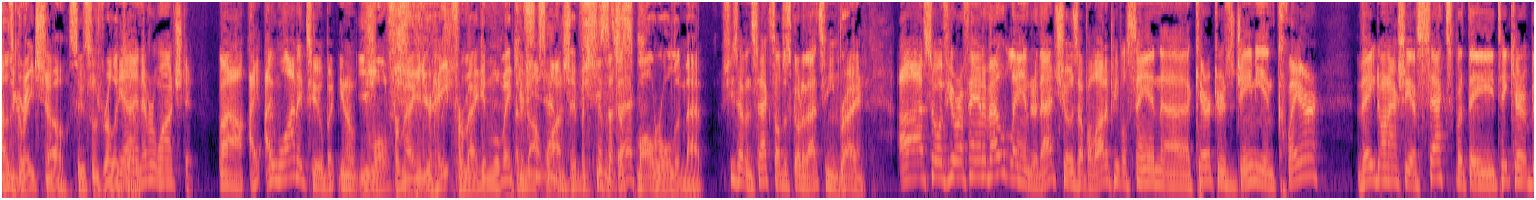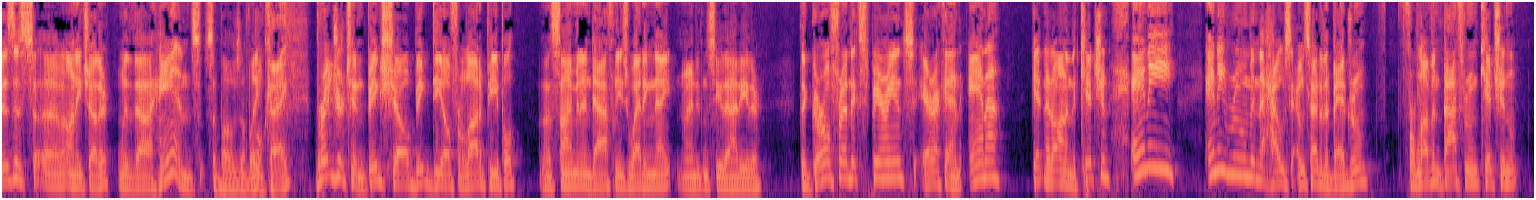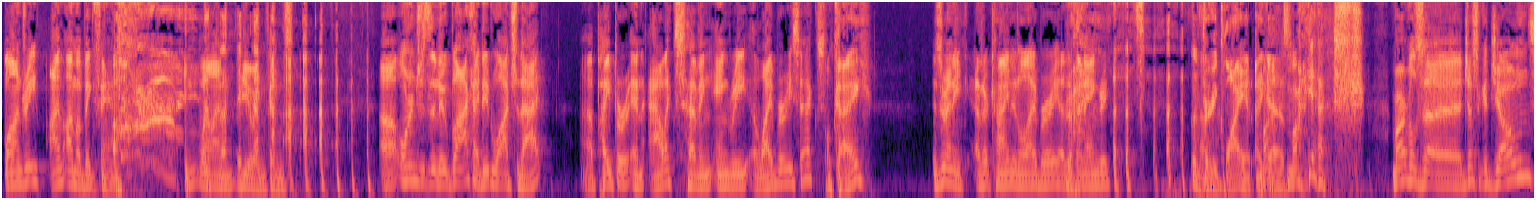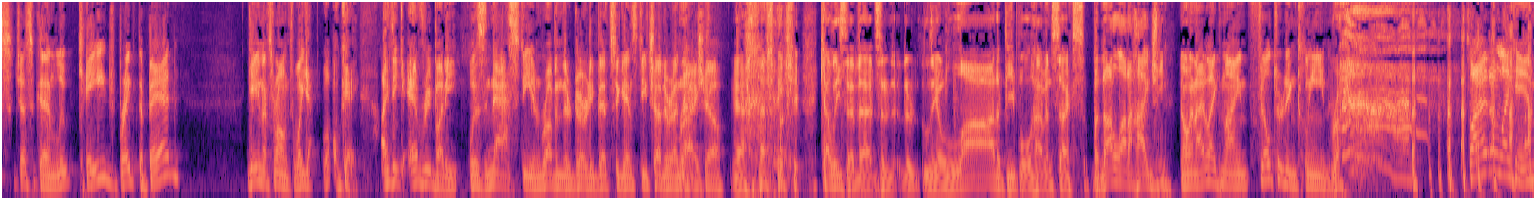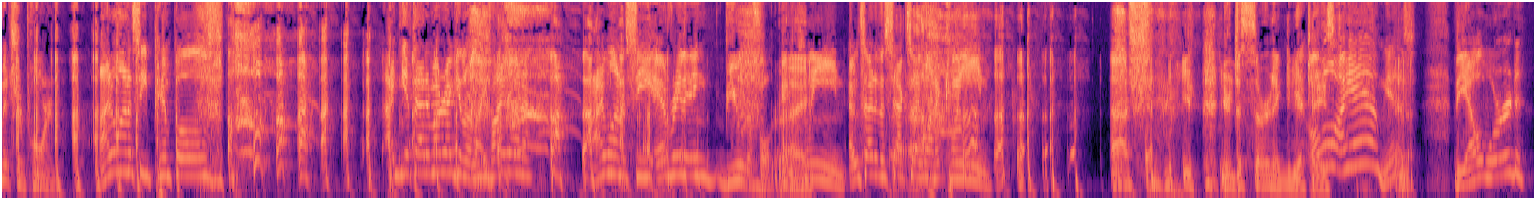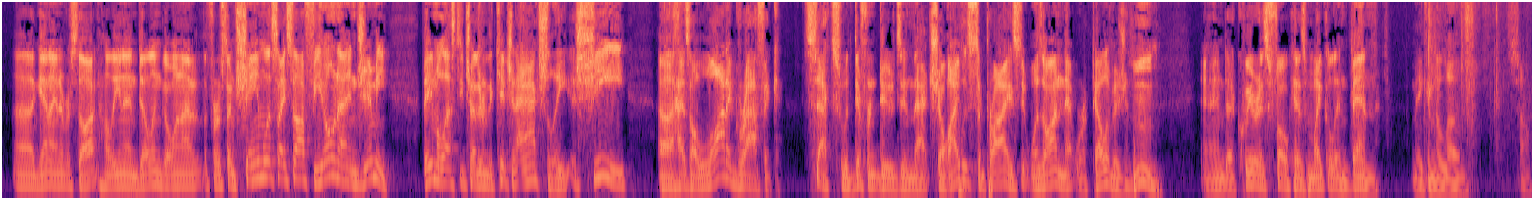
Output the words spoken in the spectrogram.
was a great show. Suits was really Yeah, good. I never watched it. Well, I, I wanted to, but you know, you won't for Meghan. Your hate for Meghan will make you not watch having- it. But she's she's such a small role in that. She's having sex. I'll just go to that scene. Right. Uh, so if you're a fan of Outlander, that shows up. A lot of people saying uh, characters Jamie and Claire, they don't actually have sex, but they take care of business uh, on each other with uh, hands, supposedly. Okay. Bridgerton, big show, big deal for a lot of people. Uh, Simon and Daphne's wedding night. I didn't see that either. The girlfriend experience, Erica and Anna getting it on in the kitchen. Any any room in the house outside of the bedroom for loving bathroom, kitchen, laundry. I'm I'm a big fan. when I'm viewing things. Uh, Orange is the New Black. I did watch that. Uh, Piper and Alex having angry library sex. Okay. Is there any other kind in a library other than angry? Very quiet, I Mar- guess. Mar- yeah. Marvel's uh, Jessica Jones, Jessica and Luke Cage break the bed. Game of Thrones. Well, yeah, well, okay. I think everybody was nasty and rubbing their dirty bits against each other on that show. Yeah, I think Kelly said that. So, there, you know, a lot of people having sex, but not a lot of hygiene. No, and I like mine filtered and clean. Right. So I don't like amateur porn. I don't want to see pimples. I can get that in my regular life. I want to. I want to see everything beautiful Right. and clean. Outside of the sex, I want it clean. Uh, you're, you're discerning in your taste. oh, I am. Yes. The L word. Uh, again, I never saw it. Helena and Dylan going on it the first time. Shameless. I saw Fiona and Jimmy. They molest each other in the kitchen. Actually, she uh, has a lot of graphic sex with different dudes in that show. I was surprised it was on network television. And uh, Queer as Folk has Michael and Ben making the love. So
